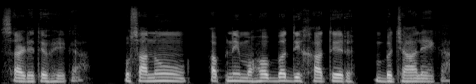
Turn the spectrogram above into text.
ਸਾਡੇ ਤੇ ਹੋਏਗਾ ਉਹ ਸਾਨੂੰ ਆਪਣੀ ਮੁਹੱਬਤ ਦੀ ਖਾਤਰ ਬਚਾ ਲੇਗਾ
